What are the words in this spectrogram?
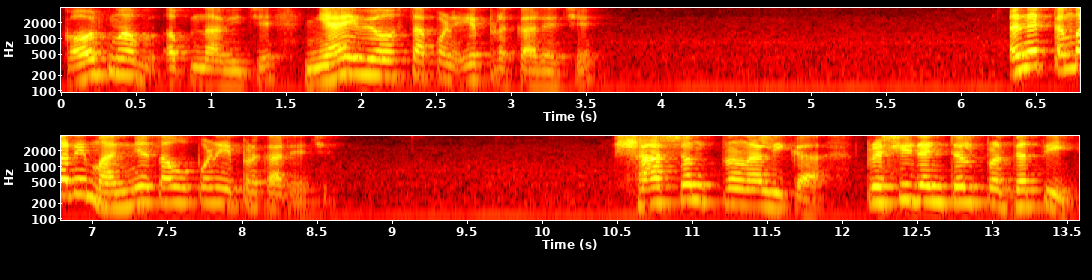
કોર્ટમાં અપનાવી છે, ન્યાય વ્યવસ્થા પણ એ પ્રકારે છે. અને તમારી માન્યતાઓ પણ એ પ્રકારે છે. શાસન પ્રણાલિકા, પ્રેસિડેન્ટલ પદ્ધતિ,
